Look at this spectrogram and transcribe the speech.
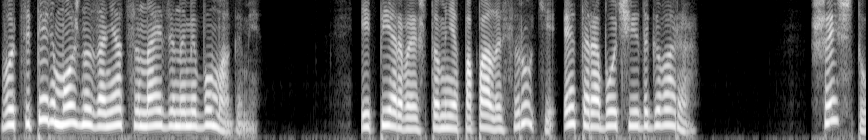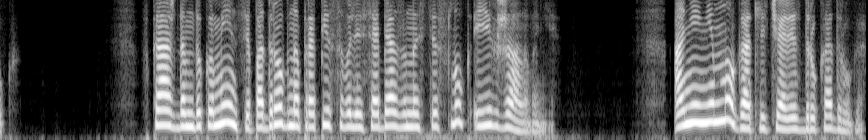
Вот теперь можно заняться найденными бумагами. И первое, что мне попалось в руки, это рабочие договора. Шесть штук. В каждом документе подробно прописывались обязанности слуг и их жалования. Они немного отличались друг от друга.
